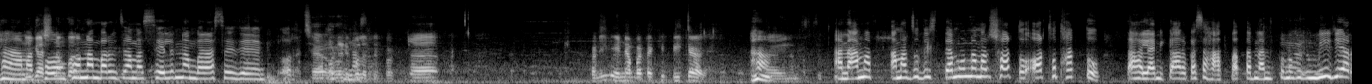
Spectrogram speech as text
হ্যাঁ আমার ফোন নাম্বার? ফোন নাম্বার হচ্ছে আমার ছেলের নাম্বার আছে যে আচ্ছা মানে এই নাম্বারটা কি বিকাশ? হ্যাঁ। আর আমার আমার যদি তেমন আমার শর্ত অর্থ থাকতো তাহলে আমি কারোর কাছে হাত পাততাম না। আমি কোনো মিডিয়ার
